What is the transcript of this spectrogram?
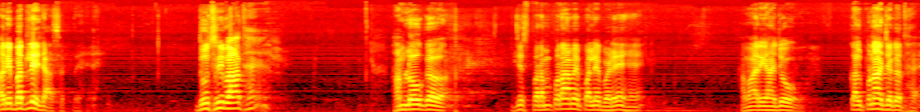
और ये बदले जा सकते हैं। दूसरी बात है, हम लोग जिस परंपरा में पले बढ़े हैं हमारे यहाँ जो कल्पना जगत है,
